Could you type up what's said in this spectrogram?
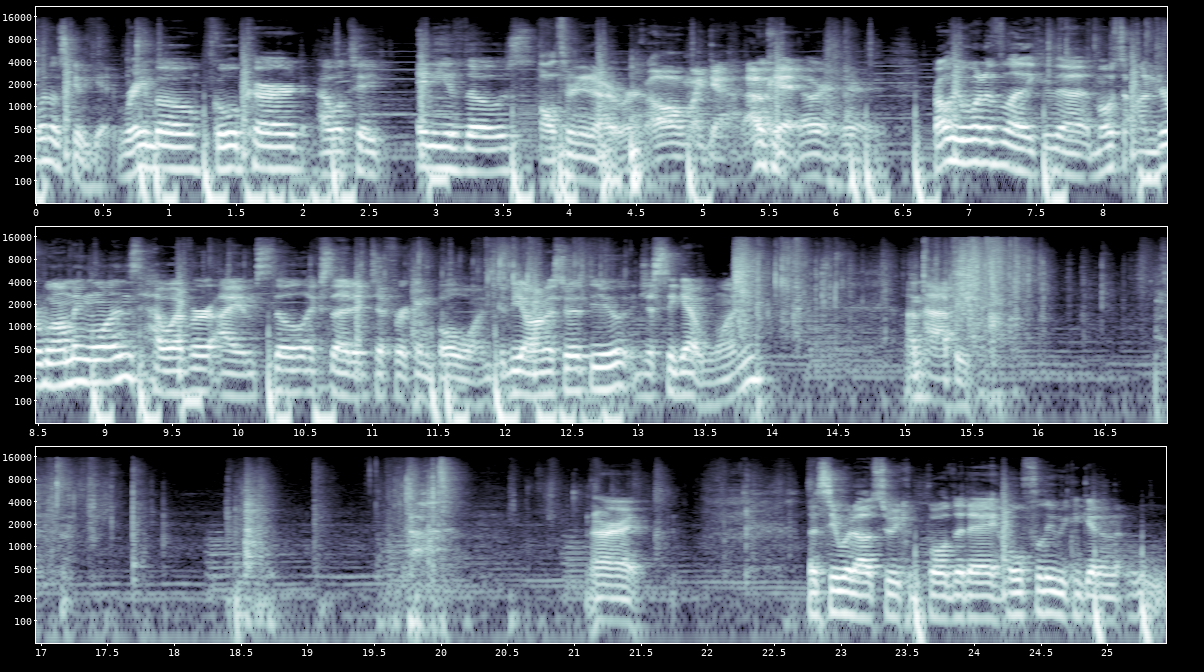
what else can we get? Rainbow, gold card. I will take any of those. Alternate artwork. Oh my god. Okay, all right, all right. Probably one of like the most underwhelming ones. However, I am still excited to freaking pull one. To be honest with you, just to get one, I'm happy. All right. Let's see what else we can pull today. Hopefully we can get an, ooh,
